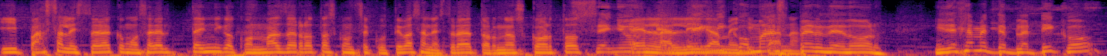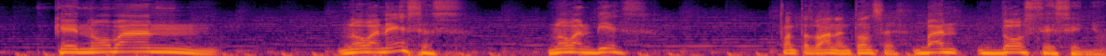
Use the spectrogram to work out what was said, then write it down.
Y pasa la historia como ser el técnico con más derrotas consecutivas en la historia de torneos cortos Señor, en la el Liga técnico Mexicana. más perdedor. Y déjame te platico que no van, no van esas, no van 10, ¿Cuántos van entonces? van 12, señor.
